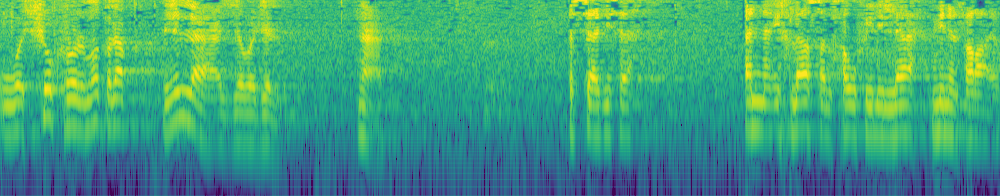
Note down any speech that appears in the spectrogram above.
والشكر المطلق لله عز وجل. نعم. السادسة. أن إخلاص الخوف لله من الفرائض.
